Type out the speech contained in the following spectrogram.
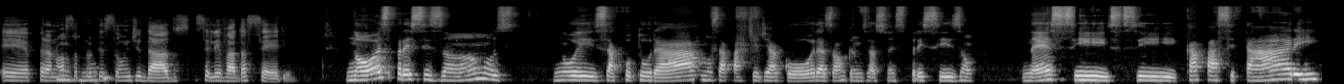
é, para a nossa uhum. proteção de dados ser levada a sério. Nós precisamos nos aculturarmos a partir de agora, as organizações precisam né, se, se capacitarem,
